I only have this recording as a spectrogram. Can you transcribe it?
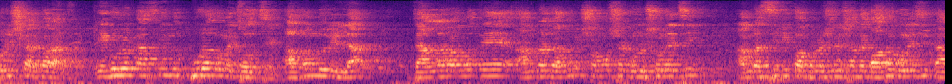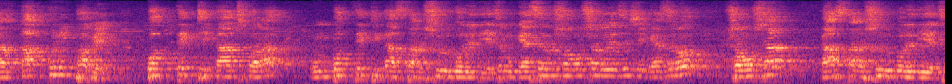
পরিষ্কার করা, এগুলোর কাজ কিন্তু পুরাদমে চলছে। আলহামদুলিল্লাহ, জানলার রহমতে আমরা যখনই সমস্যাগুলো শুনেছি, আমরা সিটি কর্পোরেশনের সাথে কথা বলেছি, তারা তাৎক্ষণিকভাবে প্রত্যেকটি কাজ করা প্রত্যেকটি কাজ তারা শুরু করে দিয়েছে এবং গ্যাসেরও সমস্যা রয়েছে, সেই গ্যাসেরও সমস্যার কাজ তারা শুরু করে দিয়েছে।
